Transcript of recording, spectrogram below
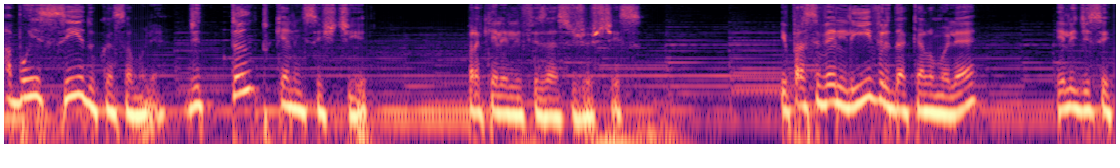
aborrecido com essa mulher, de tanto que ela insistia para que ele lhe fizesse justiça. E para se ver livre daquela mulher, ele disse:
